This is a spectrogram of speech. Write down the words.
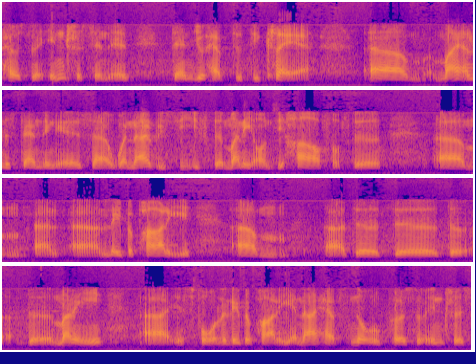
personal interest in it, then you have to declare. Um, my understanding is uh, when I receive the money on behalf of the um, uh, uh, Labour Party, um, uh, the, the, the, the money uh, is for the Labour Party, and I have no personal interest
